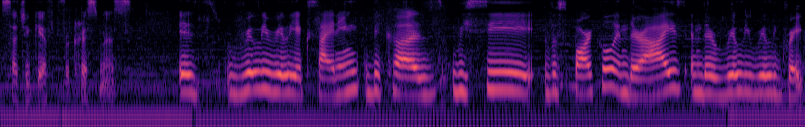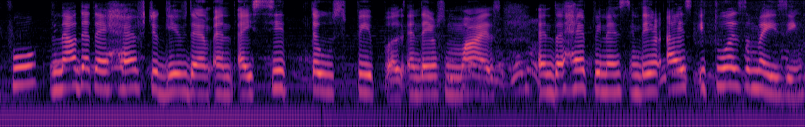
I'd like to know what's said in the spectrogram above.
such a gift for Christmas is really, really exciting because we see the sparkle in their eyes and they're really, really grateful. Now that I have to give them and I see those people and their smiles and the happiness in their eyes, it was amazing.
